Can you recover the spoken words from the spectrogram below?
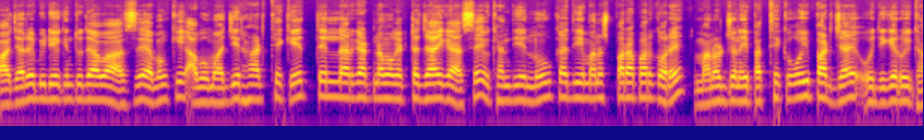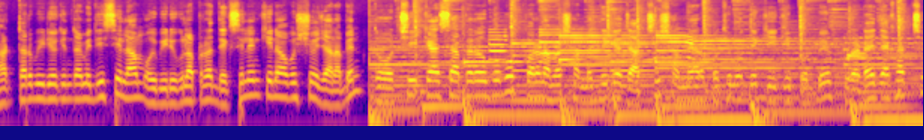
বাজারের ভিডিও কিন্তু দেওয়া আছে এবং কি আবু মাজির হাট থেকে তেল্লারঘাট নামক একটা জায়গা আছে। ওখান দিয়ে নৌকা দিয়ে মানুষ পারাপার করে। মানুষজন এই পার থেকে ওই পার যায়, ওই দিকের ওই ভিডিও কিন্তু আমি দিছিলাম। ওই ভিডিওগুলো আপনারা দেখছিলেন কিনা অবশ্যই জানাবেন। তো ঠিক আছে, আপনারা উপভোগ করেন। আমরা সামনের দিকে যাচ্ছি। সামনে আর পথিমধ্যে কি কি পড়বে, পুরাটাই দেখাচ্ছি।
